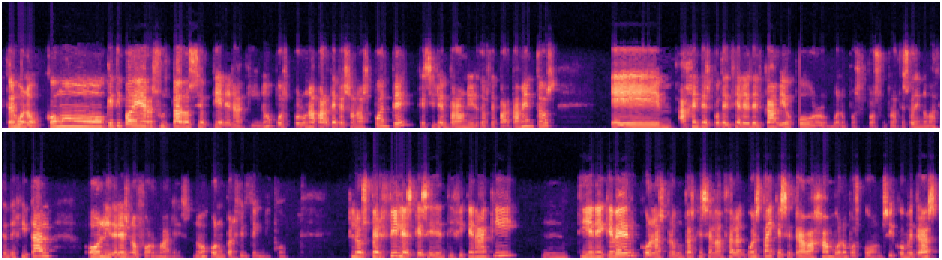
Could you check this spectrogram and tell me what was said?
Entonces, bueno, ¿cómo, ¿qué tipo de resultados se obtienen aquí? ¿no? Pues por una parte personas puente, que sirven para unir dos departamentos, eh, agentes potenciales del cambio por, bueno, pues por su proceso de innovación digital o líderes no formales, ¿no? con un perfil técnico. Los perfiles que se identifiquen aquí mm, tiene que ver con las preguntas que se lanzan en la encuesta y que se trabajan, bueno, pues con psicómetras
